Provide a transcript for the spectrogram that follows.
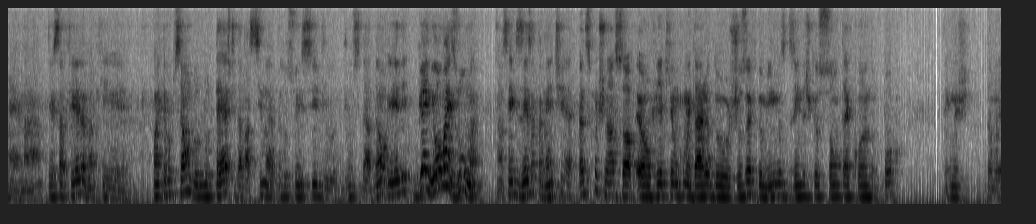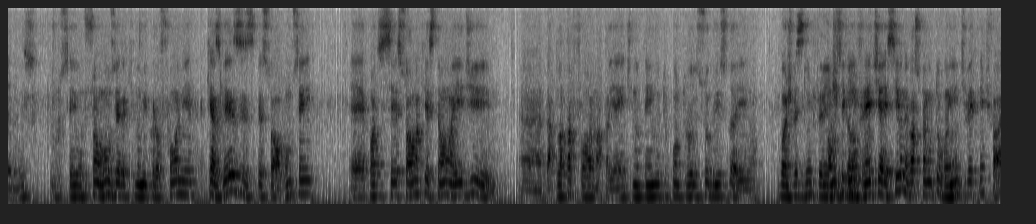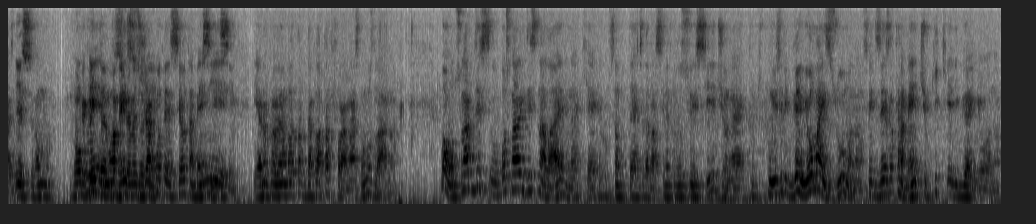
é, na terça-feira, né, que com a interrupção do, do, teste da vacina pelo suicídio de um cidadão, ele ganhou mais uma, não sei dizer exatamente. É, antes de continuar, só eu vi aqui um comentário do Joseph Domingos dizendo que o som está ecoando um pouco. Tem que dar uma olhada nisso? Não sei, o som, vamos ver aqui no microfone, que às vezes, pessoal, vamos sei, é, pode ser só uma questão aí de uh, da plataforma, tá? e a gente não tem muito controle sobre isso daí, não. Bom, a gente vai seguir em frente. Vamos seguir então. em frente, e aí se o negócio estiver muito ruim, a gente vê o que a gente faz. né? Isso. Vamos, Vamos porque uma vez isso já aconteceu também Sim, e, sim. e era um problema da, da plataforma, mas vamos lá. Não? Bom, o Bolsonaro, disse, o Bolsonaro disse na live né, que a interrupção do teste da vacina pelo suicídio, né, que com isso ele ganhou mais uma, não, sem dizer exatamente o que, que ele ganhou. Não.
